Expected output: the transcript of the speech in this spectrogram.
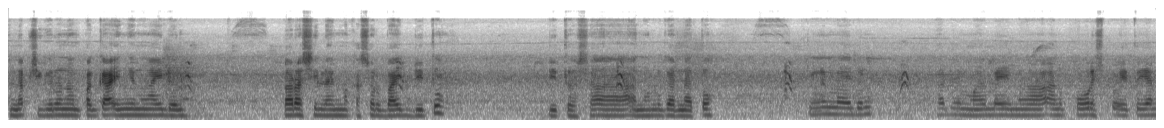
hanap siguro ng pagkain yung mga idol para sila makasurvive dito. Dito sa anong lugar na to. Tingnan mga idol. May, may mga ano forest po ito yan.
